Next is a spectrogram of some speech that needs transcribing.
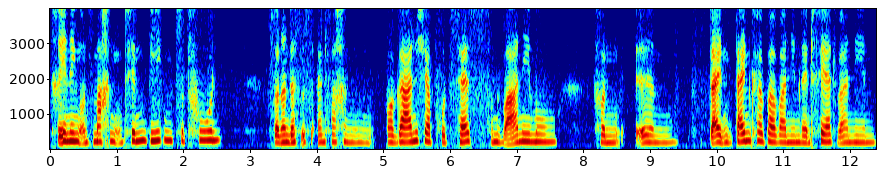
Training und Machen und Hinbiegen zu tun, sondern das ist einfach ein organischer Prozess von Wahrnehmung, von ähm, dein, dein Körper wahrnehmen, dein Pferd wahrnehmen,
